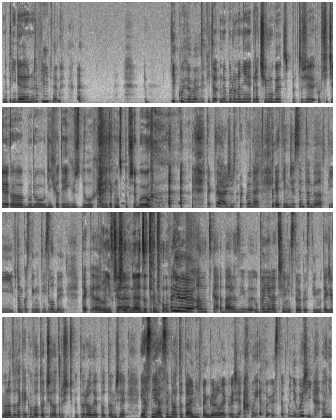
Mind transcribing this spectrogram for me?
dobrý den. Dobrý den. Děkujeme. Taky to nebudu na ně radši mluvit, protože určitě uh, budu dýchat jejich vzduch, který tak moc potřebuju. tak to já, že takhle ne. Já tím, že jsem tam byla v, tý, v tom kostýmu té zloby, tak uh, Oni Lucka, přišli hned za tebou. jo, jo, a Lucka a Bára z ní byli úplně nadšený z toho kostýmu, takže ono to tak jako otočilo trošičku tu roli po tom, že jasně, já jsem byla totální fangirl, jakože ahoj, ahoj, vy jste úplně boží. A oni,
